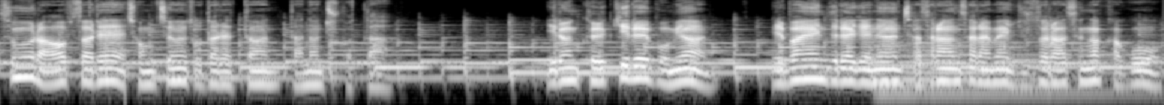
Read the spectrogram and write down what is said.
29살에 정점에 도달했던 나는 죽었다. 이런 글귀를 보면 일반인들에게는 자살한 사람의 유서라 생각하고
